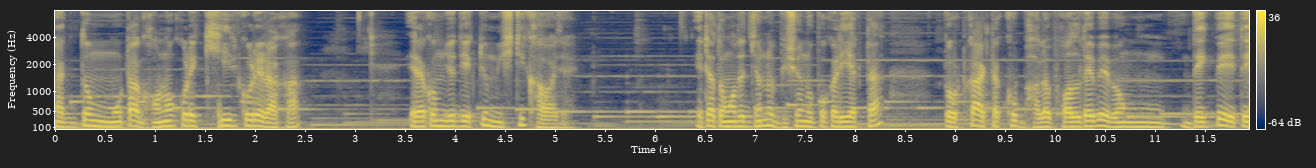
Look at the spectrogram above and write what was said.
একদম মোটা ঘন করে ক্ষীর করে রাখা, এরকম যদি একটু মিষ্টি খাওয়া যায়। এটা তোমাদের জন্য ভীষণ উপকারী একটা টোটকা, একটা খুব ভালো ফল দেবে এবং দেখবে এতে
